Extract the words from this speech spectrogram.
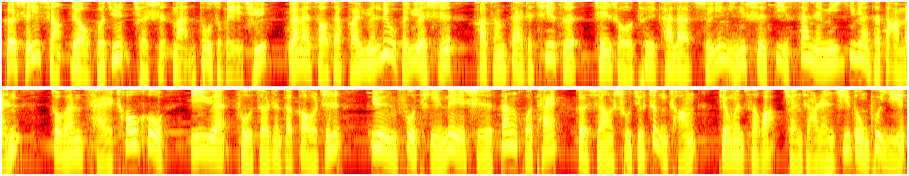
可谁想廖国军却是满肚子委屈。原来早在怀孕六个月时，他曾带着妻子亲手推开了遂宁市第三人民医院的大门。做完彩超后，医院负责任的告知孕妇体内是单活胎，各项数据正常。听闻此话，全家人激动不已，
